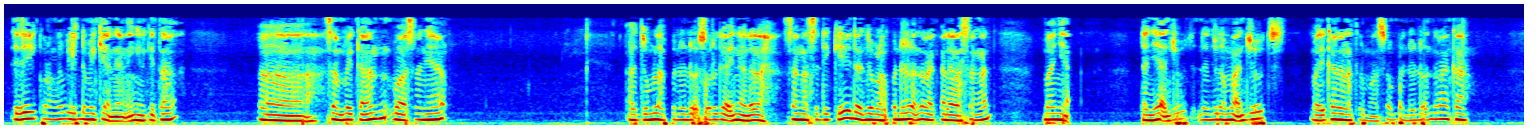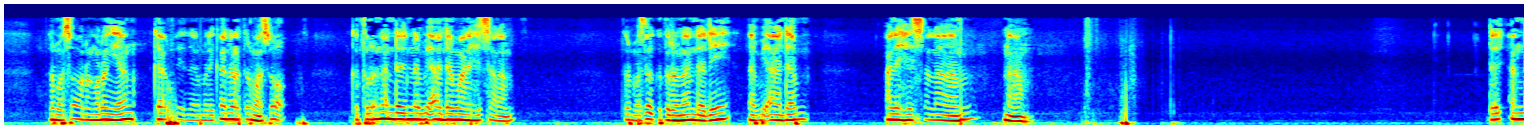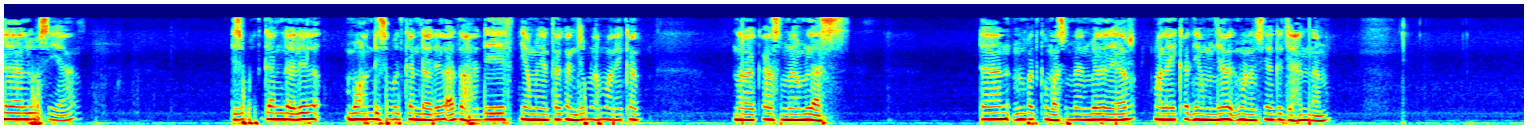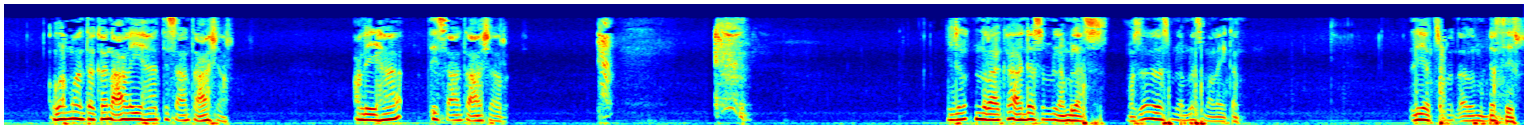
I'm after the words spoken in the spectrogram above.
Jadi kurang lebih demikian yang ingin kita uh, sampaikan bahwasanya uh, jumlah penduduk surga ini adalah sangat sedikit dan jumlah penduduk neraka adalah sangat banyak dan Ya'juj dan juga Ma'juj mereka adalah termasuk penduduk neraka termasuk orang-orang yang kafir dan mereka adalah termasuk keturunan dari Nabi Adam alaihissalam termasuk keturunan dari Nabi Adam alaihissalam nah dari Andalusia disebutkan dalil mohon disebutkan dalil atau hadis yang menyatakan jumlah malaikat neraka 19 dan 4,9 miliar malaikat yang menyeret manusia ke jahanam. Allah mengatakan alaiha tis'ata ashar. Alaiha tis'ata ashar. Di dalam neraka ada 19 Maksudnya ada 19 malaikat. Lihat surat Al-Mudathir.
